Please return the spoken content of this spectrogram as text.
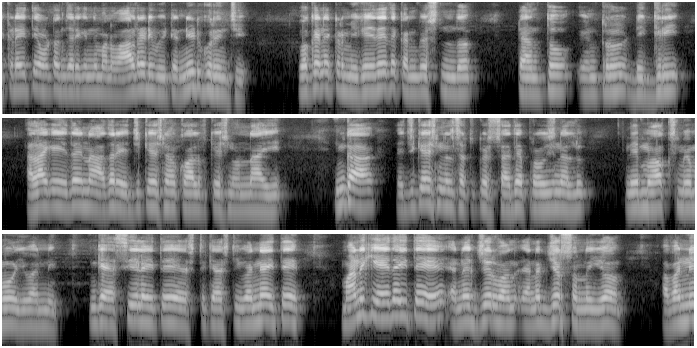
ఇక్కడైతే ఇవ్వటం జరిగింది. మనం ఆల్రెడీ వీటన్నిటి గురించి ఓకేనా ఇక్కడ మీకు ఏదైతే కనిపిస్తుందో టెన్త్ ఇంటర్ డిగ్రీ అలాగే ఏదైనా అదర్ ఎడ్యుకేషనల్ క్వాలిఫికేషన్ ఉన్నాయి. ఇంకా ఎడ్యుకేషనల్ సర్టిఫికేట్స్ అదే ప్రొవిజనల్ మార్క్స్ మేమో ఇవన్నీ. ఇంకా ఎస్సీలు అయితే ఎస్టీ క్యాస్ట్ ఇవన్నీ అయితే మనకి ఏదైతే ఎనర్జర్ వన్ ఎనర్జర్స్ ఉన్నాయో అవన్నీ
